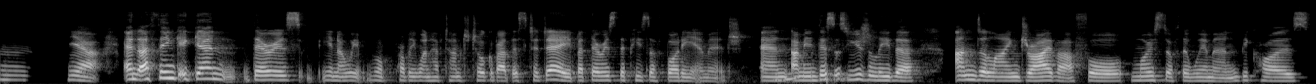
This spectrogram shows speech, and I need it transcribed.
mm. Yeah. And I think, again, there is, you know, we will probably won't have time to talk about this today, but there is the piece of body image. And mm-hmm. I mean, this is usually the underlying driver for most of the women because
